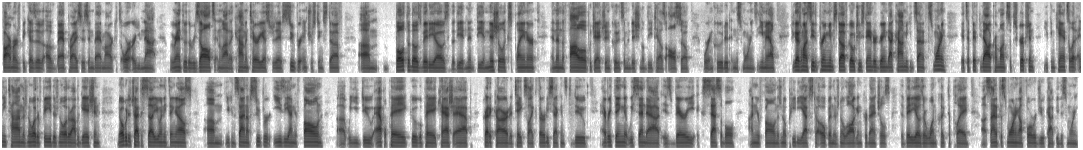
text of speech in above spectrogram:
farmers because of, of bad prices and bad markets, or are you not? We ran through the results and a lot of the commentary yesterday. Super interesting stuff. Um, both of those videos, the, the, the initial explainer and then the follow up, which actually included some additional details, also were included in this morning's email. If you guys want to see the premium stuff, go to standardgrain.com. You can sign up this morning. It's a $50 per month subscription. You can cancel at any time. There's no other fee, there's no other obligation. Nobody tried to sell you anything else. Um, you can sign up super easy on your phone. Uh, we do Apple Pay, Google Pay, Cash App, credit card. It takes like 30 seconds to do. Everything that we send out is very accessible on your phone. There's no PDFs to open. There's no login credentials. The videos are one click to play. Uh, sign up this morning. I'll forward you a copy this morning's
